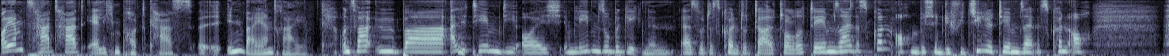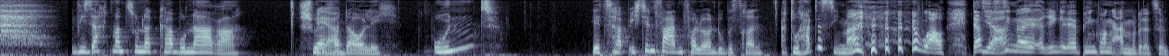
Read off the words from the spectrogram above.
eurem zarthart ehrlichen Podcast äh, in Bayern 3. Und zwar über alle Themen, die euch im Leben so begegnen. Also das können total tolle Themen sein. Es können auch ein bisschen diffizile Themen sein. Es können auch, wie sagt man zu einer Carbonara? Schwer Schwer. verdaulich. Und jetzt habe ich den Faden verloren. Du bist dran. Ach, du hattest ihn mal? wow, das Ja. ist die neue Regel der Ping-Pong-Anmoderation.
